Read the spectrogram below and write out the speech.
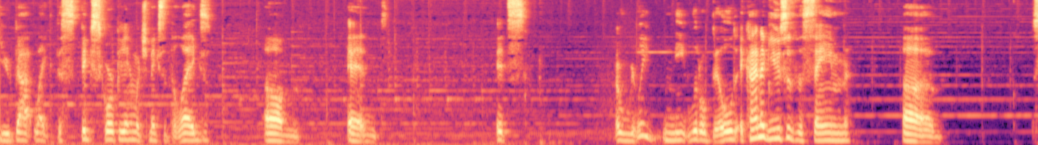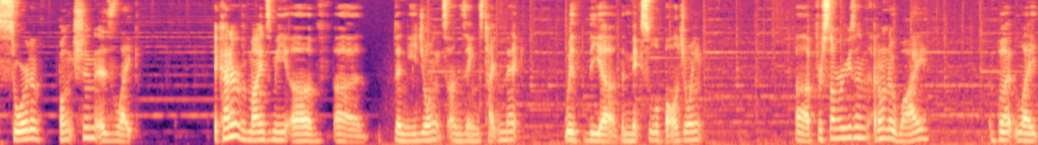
you got like this big scorpion, which makes it the legs, um, and it's a really neat little build. It kind of uses the same uh, sort of function as like it kind of reminds me of uh, the knee joints on Zane's Titan mech with the uh, the Mixel ball joint. Uh, for some reason, I don't know why, but like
